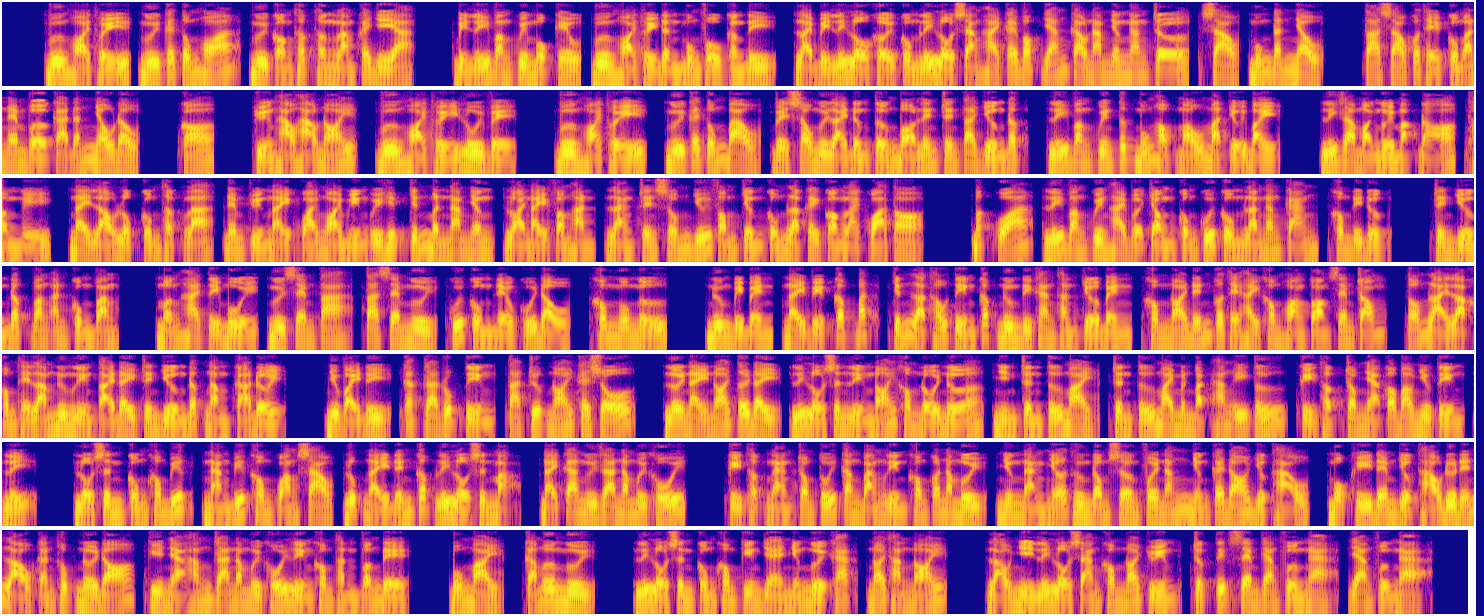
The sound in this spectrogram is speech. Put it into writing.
Vương Hoài Thủy, ngươi cái tống hóa, ngươi còn thất thần làm cái gì à? Bị Lý Văn Quyên một kêu, Vương Hoài Thủy định muốn phụ cận đi, lại bị Lý Lộ Khởi cùng Lý Lộ sẵn hai cái vóc dáng cao nam nhân ngăn trở, sao, muốn đánh nhau? Ta sao có thể cùng anh em vợ ca đánh nhau đâu? Có, chuyện hảo hảo nói, Vương Hoài Thủy lui về, Vương Hoài Thủy, ngươi cái tống bao, về sau ngươi lại đừng tưởng bò lên trên ta giường đất, Lý Văn Quyên tức muốn học máu mà chửi bậy. Lý ra mọi người mặt đỏ, thầm nghĩ, nay lão lục cũng thật là, đem chuyện này quải ngoài miệng uy hiếp chính mình nam nhân, loại này phẩm hạnh, làng trên xóm dưới phỏng chừng cũng là cây còn lại quả to. Bất quá, Lý Văn Quyên hai vợ chồng cũng cuối cùng là ngăn cản, không đi được. Trên giường đất Văn Anh cùng Văn, Mẫn hai tỷ mùi, ngươi xem ta, ta xem ngươi, cuối cùng đều cúi đầu, không ngôn ngữ. Nương bị bệnh, này việc cấp bách, chính là thấu tiền cấp nương đi khang thành chữa bệnh, không nói đến có thể hay không hoàn toàn xem trọng, tóm lại là không thể làm nương liền tại đây trên giường đất nằm cả đời. Như vậy đi, cắt ra rút tiền, ta trước nói cái số. Lời này nói tới đây, Lý Lộ Sinh liền nói không nổi nữa, nhìn Trình Tứ Mai, Trình Tứ Mai minh bạch hắn ý tứ, kỳ thật trong nhà có bao nhiêu tiền, Lý Lộ Sinh cũng không biết, nàng biết không quản sao, lúc này đến cấp Lý Lộ Sinh mặt, đại ca ngươi ra 50 khối. Kỳ thật nàng trong túi căn bản liền không có 50, nhưng nàng nhớ thương Đông Sơn phơi nắng những cái đó dược thảo. Một khi đem dược thảo đưa đến lão cảnh thúc nơi đó, kia nhà hắn ra 50 khối liền không thành vấn đề. Bốn mai, cảm ơn ngươi. Lý Lộ Sinh cũng không kiên dè những người khác, nói thẳng nói. Lão nhị Lý Lộ Sản không nói chuyện, trực tiếp xem Giang Phượng Nga, Giang Phượng Nga,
